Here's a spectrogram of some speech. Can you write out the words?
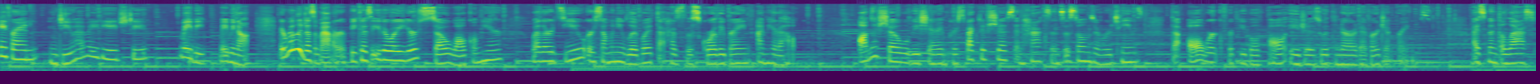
Hey, friend, do you have ADHD? Maybe, maybe not. It really doesn't matter because either way, you're so welcome here. Whether it's you or someone you live with that has the squirrely brain, I'm here to help. On the show, we'll be sharing perspective shifts and hacks and systems and routines that all work for people of all ages with neurodivergent brains. I spent the last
